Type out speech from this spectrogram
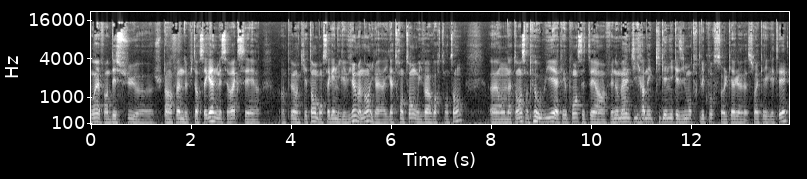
Ouais, enfin déçu. Euh, je suis pas un fan de Peter Sagan, mais c'est vrai que c'est un peu inquiétant. Bon, Sagan, il est vieux maintenant, il a, il a 30 ans ou il va avoir 30 ans. on a tendance un peu à oublier à quel point c'était un phénomène qui, qui gagnait quasiment toutes les courses sur lesquelles, sur lesquelles il était.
